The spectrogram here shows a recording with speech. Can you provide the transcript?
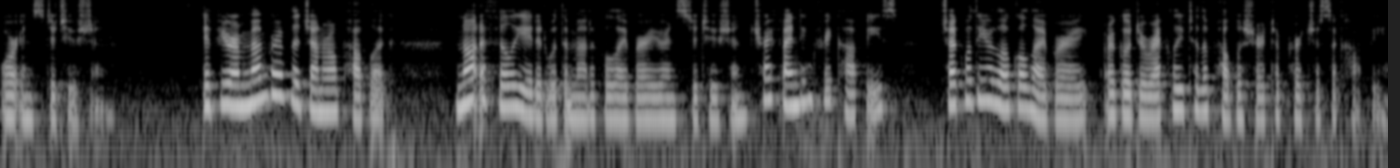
or institution. If you're a member of the general public not affiliated with a medical library or institution, try finding free copies, check with your local library, or go directly to the publisher to purchase a copy.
